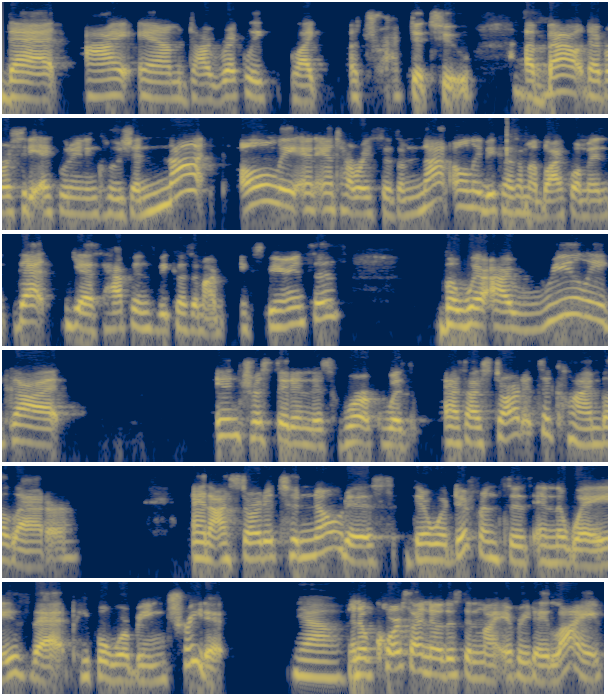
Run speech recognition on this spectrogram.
that I am directly like attracted to about diversity, equity, and inclusion, not only and anti-racism, not only because I'm a black woman, that yes happens because of my experiences, but where I really got interested in this work was as I started to climb the ladder and I started to notice there were differences in the ways that people were being treated. Yeah. And of course, I know this in my everyday life,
